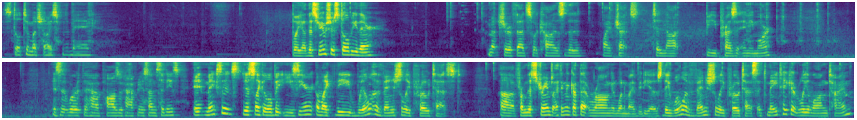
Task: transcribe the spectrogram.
still too much noise for the mag. But yeah, the stream should still be there. I'm not sure if that's what caused the live chats to not be present anymore. Is it worth to have positive happiness on cities? It makes it just like a little bit easier. Like they will eventually protest uh, from the streams. I think I got that wrong in one of my videos. They will eventually protest. It may take a really long time.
